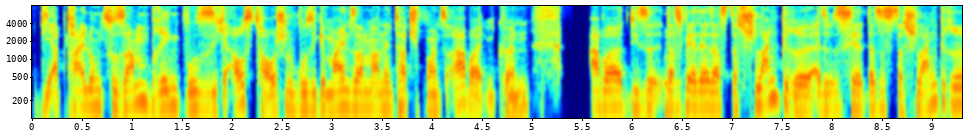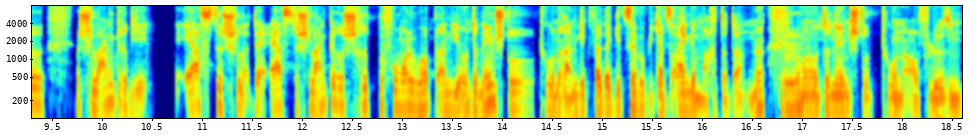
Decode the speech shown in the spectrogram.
die Abteilung zusammenbringt, wo sie sich austauschen, wo sie gemeinsam an den Touchpoints arbeiten können. Aber diese, das mhm. wäre das, das Schlankere, also das ist ja, das ist das Schlankere, das Schlankere, die erste, der erste schlankere Schritt, bevor man überhaupt an die Unternehmensstrukturen rangeht, weil da geht's ja wirklich ans Eingemachte dann, ne? Mhm. wenn man Unternehmensstrukturen auflösen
